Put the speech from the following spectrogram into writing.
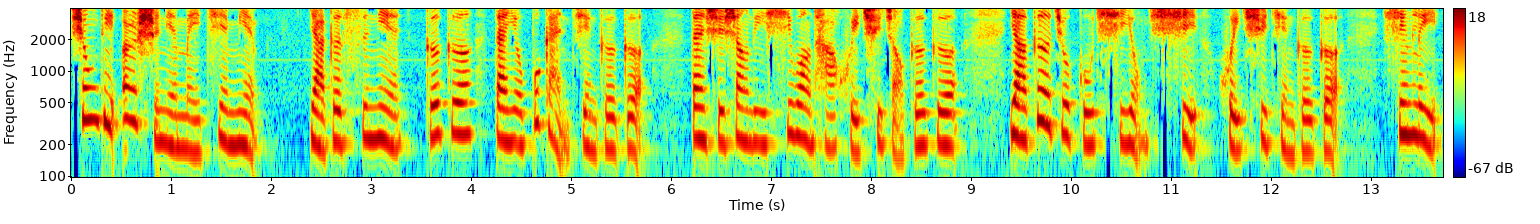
兄弟二十年没见面，雅各思念。哥哥，但又不敢见哥哥。但是上帝希望他回去找哥哥，雅各就鼓起勇气回去见哥哥，心里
